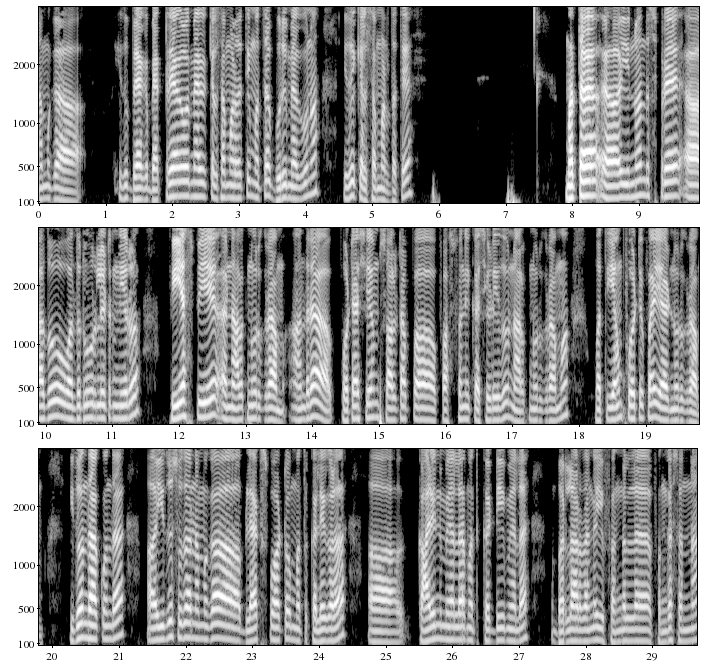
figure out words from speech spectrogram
ನಮ್ಗೆ ಇದು ಬ್ಯಾಕ್ ಬ್ಯಾಕ್ಟೀರಿಯಾಗಳ ಮ್ಯಾಗ ಕೆಲಸ ಮಾಡ್ತೈತಿ, ಮತ್ತು ಬುರಿ ಮ್ಯಾಗೂ ಇದು ಕೆಲಸ ಮಾಡ್ತೈತಿ. ಮತ್ತು ಇನ್ನೊಂದು ಸ್ಪ್ರೇ ಅದು ಒಂದು ನೂರು ಲೀಟರ್ ನೀರು ಪಿ ಎಸ್ ಪಿ ಎ ನಾಲ್ಕುನೂರು ಗ್ರಾಮ್ ಅಂದ್ರೆ potassium salt of phosphonic acid ಇದು ನಾಲ್ಕುನೂರು ಗ್ರಾಮು ಮತ್ತು ಎಂ ಫೋರ್ಟಿ ಫೈವ್ ಎರಡು ನೂರು ಗ್ರಾಮ್. ಇದೊಂದು ಹಾಕೊಂಡ ಇದು ಸುಧಾ ನಮಗೆ ಬ್ಲ್ಯಾಕ್ ಸ್ಪಾಟು ಮತ್ತು ಕಲೆಗಳ ಕಾಳಿನ ಮೇಲೆ ಮತ್ತು ಕಡ್ಡಿ ಮೇಲೆ ಬರಲಾರ್ದಂಗೆ ಈ ಫಂಗಲ್ ಫಂಗಸನ್ನು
